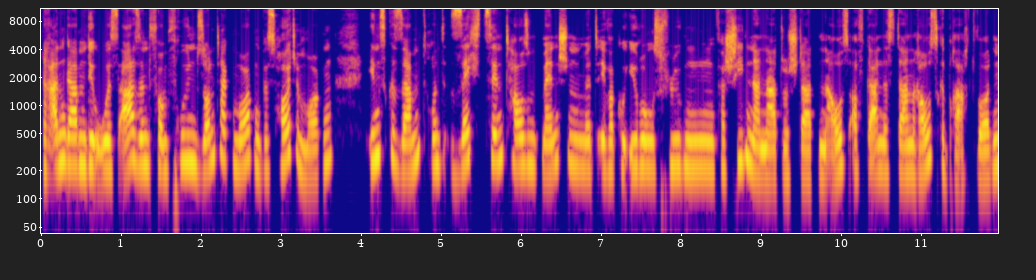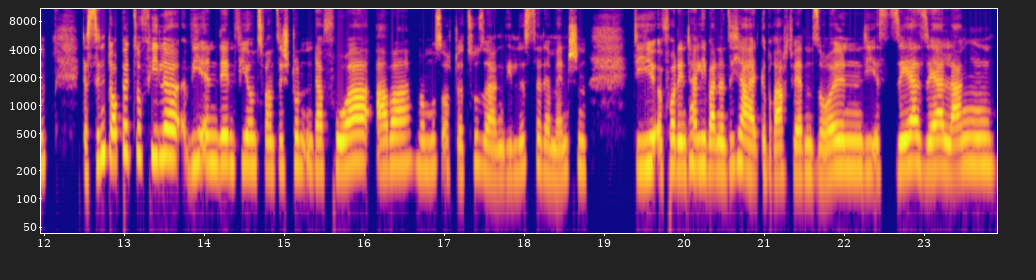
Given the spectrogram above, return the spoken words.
Nach Angaben der USA sind vom frühen Sonntagmorgen bis heute Morgen insgesamt rund 16.000 Menschen mit Evakuierungsflügen verschiedener NATO-Staaten aus Afghanistan rausgebracht worden. Das sind doppelt so viele wie in den 24 Stunden davor. Aber man muss auch dazu sagen, die Liste der Menschen, die äh, vor den Taliban in Sicherheit gebracht werden sollen, die ist sehr, sehr lang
